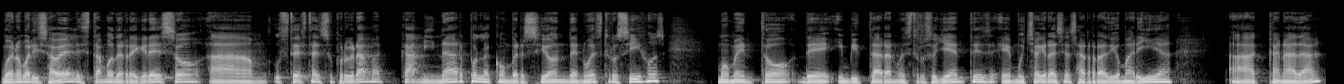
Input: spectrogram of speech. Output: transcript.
Bueno, María Isabel, estamos de regreso. usted está en su programa Caminar por la conversión de nuestros hijos. Momento de invitar a nuestros oyentes. Eh, muchas gracias a Radio María, a Canadá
